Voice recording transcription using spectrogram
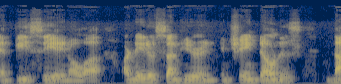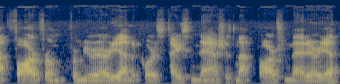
and BC. You know, uh, our native son here in, in Shane Doan is not far from from your area, and of course Tyson Nash is not far from that area.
